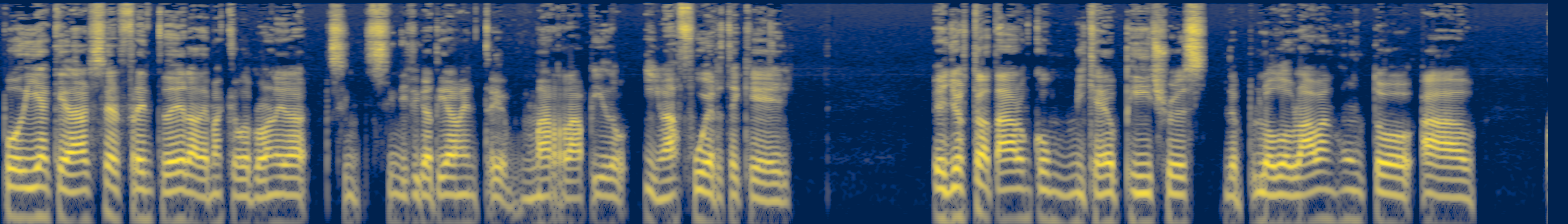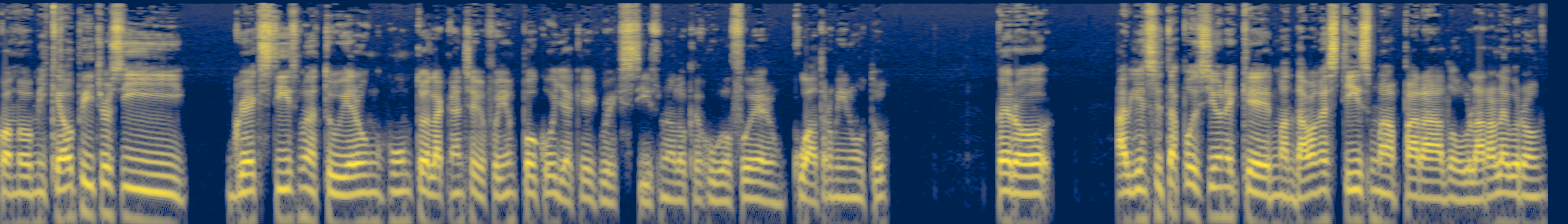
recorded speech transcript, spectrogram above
podía quedarse al frente de él. Además que LeBron era significativamente más rápido y más fuerte que él. Ellos trataron con Michael Petrus, lo doblaban junto a... Cuando Michael Petrus y Greg Stiesman estuvieron juntos en la cancha, que fue un poco, ya que Greg Stiesman lo que jugó fueron cuatro minutos. Pero había ciertas posiciones que mandaban a Stiesman para doblar a LeBron,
